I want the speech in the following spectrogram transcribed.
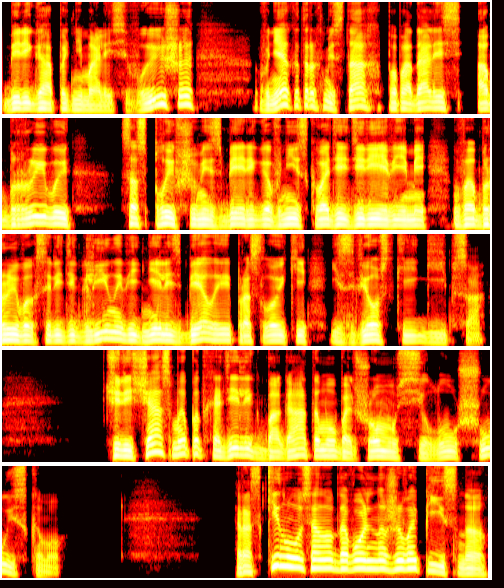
берега поднимались выше, в некоторых местах попадались обрывы со сплывшими с берега вниз к воде деревьями, в обрывах среди глины виднелись белые прослойки и звездки гипса. Через час мы подходили к богатому большому селу Шуйскому. Раскинулось оно довольно живописно.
